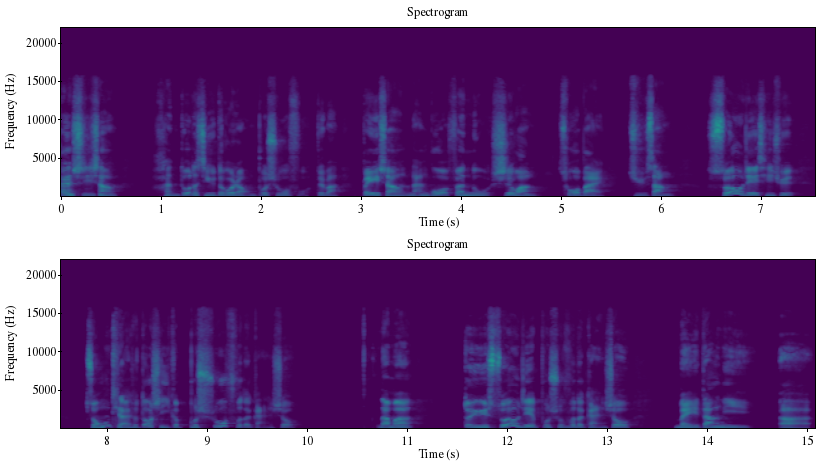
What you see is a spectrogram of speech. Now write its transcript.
但实际上，很多的情绪都会让我们不舒服，对吧？悲伤、难过、愤怒、失望、挫败、沮丧，所有这些情绪总体来说都是一个不舒服的感受。那么，对于所有这些不舒服的感受，每当你呃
